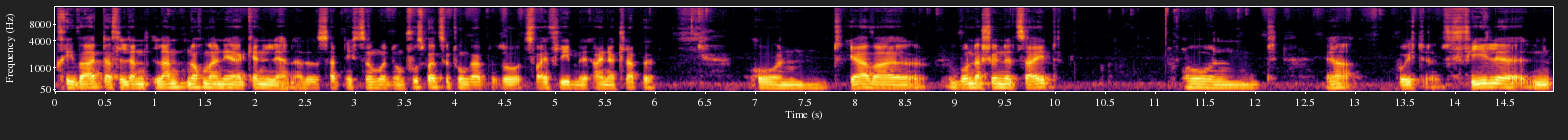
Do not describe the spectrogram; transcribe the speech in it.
privat das Land, Land nochmal näher kennenlernen. Also es hat nichts so mit dem Fußball zu tun gehabt, so zwei Fliegen mit einer Klappe. Und ja, war eine wunderschöne Zeit. Und ja, wo ich viele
